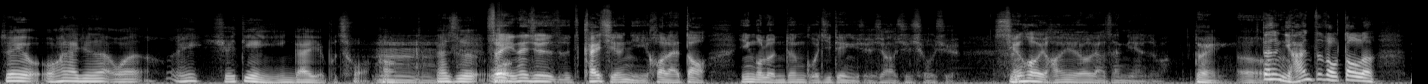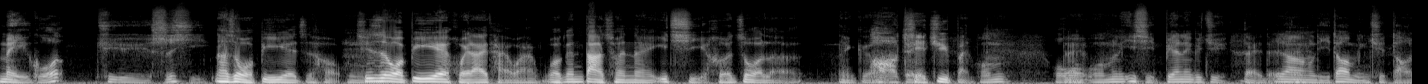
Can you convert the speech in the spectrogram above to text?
所以我后来觉得，我哎，学电影应该也不错，哈。但是，所以那就是开启了你后来到英国伦敦国际电影学校去求学。前后也好像也有两三年是吧？对，呃，但是你还到到了美国去实习，那是我毕业之后。其实我毕业回来台湾，我跟大春呢一起合作了那个啊写剧本。我们我我们一起编了一个剧，对对，让李道明去导，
